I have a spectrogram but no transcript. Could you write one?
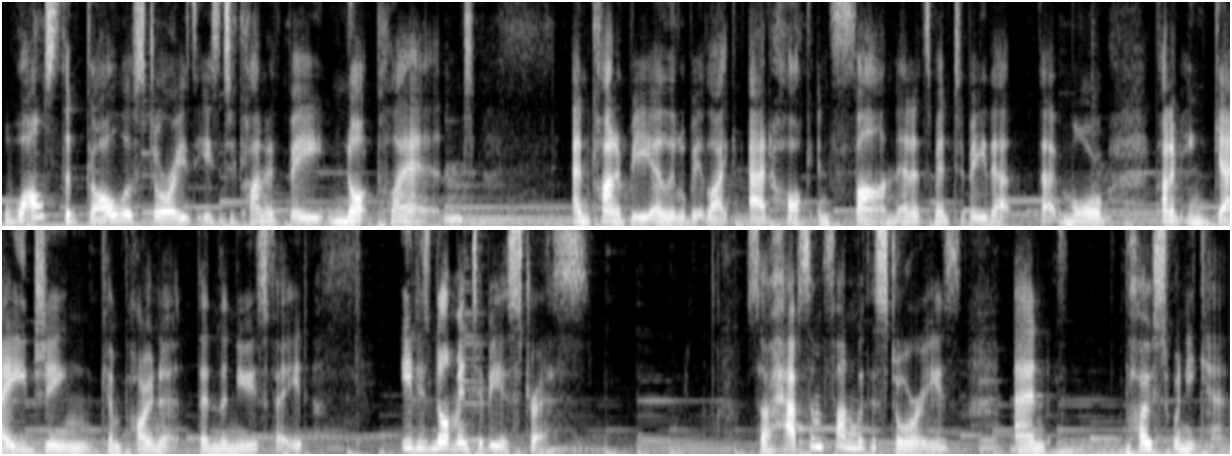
Whilst the goal of stories is to kind of be not planned, and kind of be a little bit like ad hoc and fun and it's meant to be that that more kind of engaging component than the news feed it is not meant to be a stress so have some fun with the stories and post when you can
